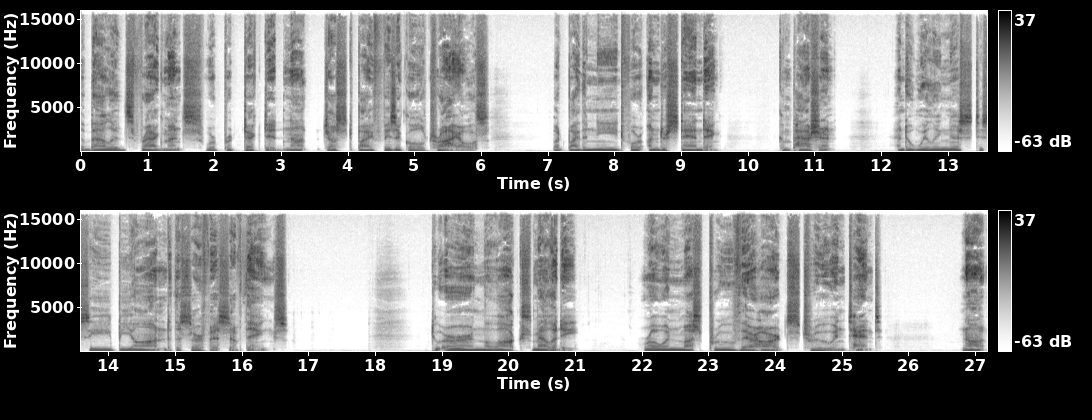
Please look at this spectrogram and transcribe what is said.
The ballad's fragments were protected not just by physical trials, but by the need for understanding, compassion, and a willingness to see beyond the surface of things. To earn the loch's melody, Rowan must prove their heart's true intent, not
